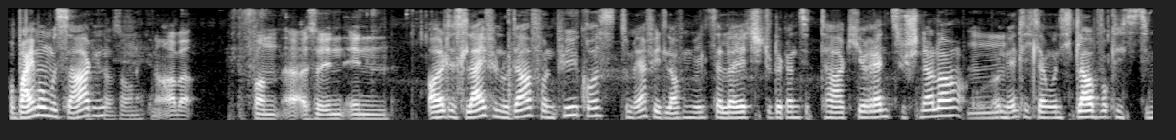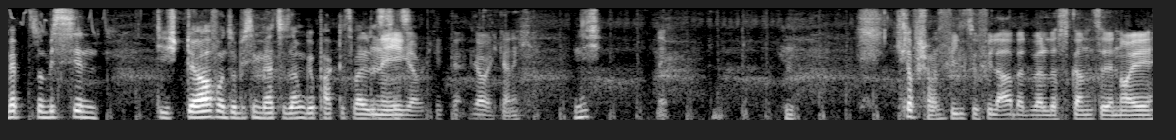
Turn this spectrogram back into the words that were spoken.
Wobei man muss sagen. Ich weiß auch nicht genau, aber von, äh, also in, in. Altes Live, wenn du da von Pylkros zum Airfield laufen willst, da lädst du den ganzen Tag. Hier rennt du schneller mm. und endlich lang. Und ich glaube wirklich, dass die Map so ein bisschen die Dörfer und so ein bisschen mehr zusammengepackt ist, weil das. Nee, glaube ich, glaub ich gar nicht. Nicht? Nee. Hm. Ich glaube schon. Viel zu viel Arbeit, weil das Ganze neu.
